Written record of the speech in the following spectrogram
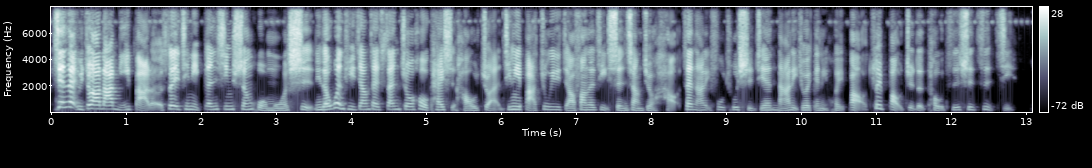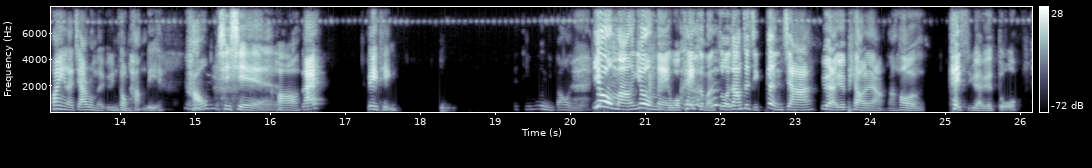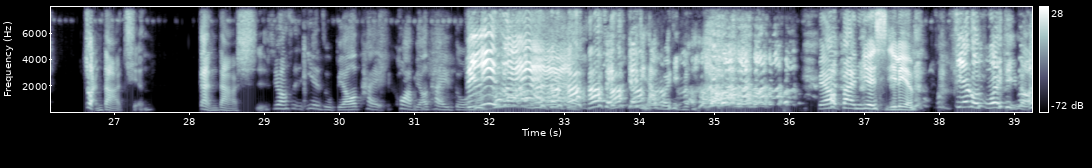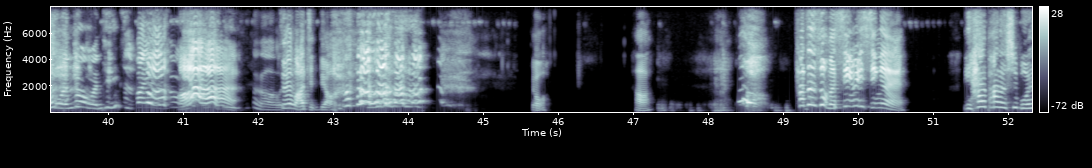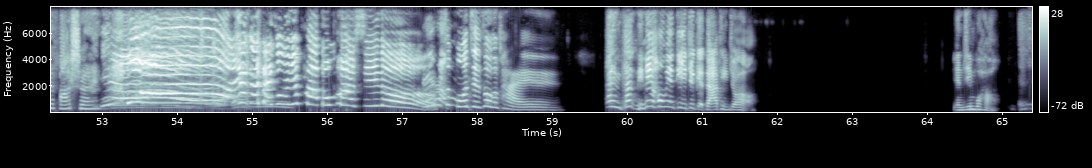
现在宇宙要拉你一把了，所以请你更新生活模式。你的问题将在三周后开始好转，请你把注意力只要放在自己身上就好。在哪里付出时间，哪里就会给你回报。最保值的投资是自己。欢迎来加入我们的运动行列。好，谢谢。好，来，立婷。题目你帮我念。又忙又美，我可以怎么做，让自己更加越来越漂亮，然后 case 越来越多，赚大钱？干大事，希望是业主不要太话不要太多。闭嘴！这这集他不会听的。不要半夜洗脸，杰伦不会听的。论文论文停止半夜录。啊！这个把它剪掉。有好哇，他真的是我们幸运星哎！你害怕的事不会发生。哇！是摩羯座的牌哎，哎，你看，你念后面第一句给大家听就好。眼睛不好，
